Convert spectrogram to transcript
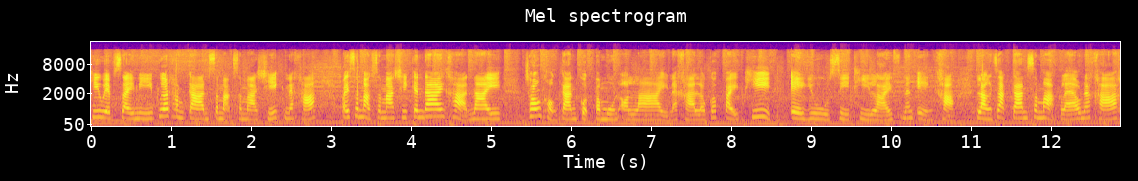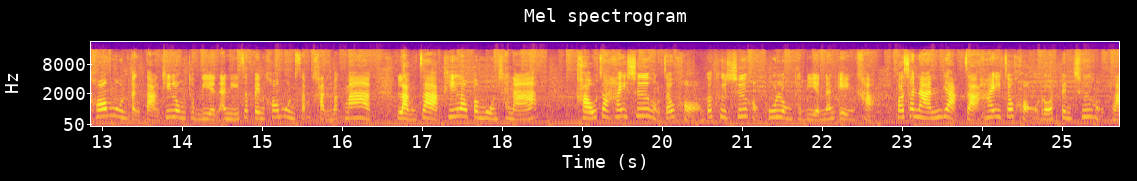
ที่เว็บไซต์นี้เพื่อทำการสมัครสมาชิกนะคะ ไปสมัครสมาชิกกันได้ค่ะ ในช่องของการกดประมูลออนไลน์นะคะ แล้วก็ไปที่ AUCT Live นั่นเองค่ะ หลังจากการสมัครแล้วนะคะ ข้อมูลต่างๆ ที่ลงทะเบียนอันนี้จะเป็นข้อมูลสำคัญมากๆ หลังจากที่เราประมูลชนะ เขาจะให้ชื่อของเจ้าของก็คือชื่อของผู้ลงทะเบียนนั่นเองค่ะเพราะฉะนั้นอยากจะให้เจ้าของรถเป็นชื่อของใคร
